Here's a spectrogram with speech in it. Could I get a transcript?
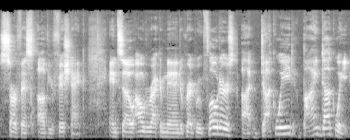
surface of your fish tank. And so I would recommend red root floaters, uh, duckweed, buy duckweed,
